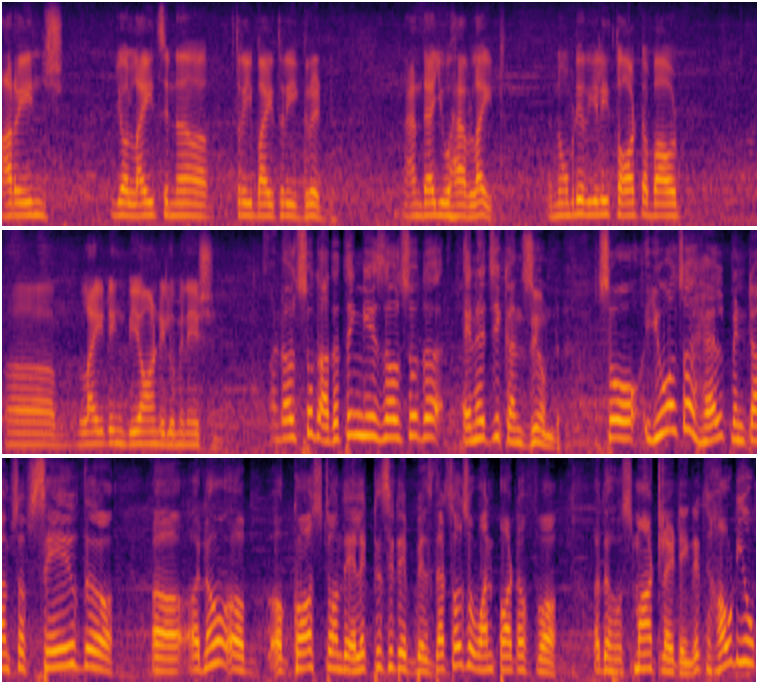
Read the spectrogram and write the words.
arrange your lights in a 3 by 3 grid, and there you have light. Nobody really thought about uh, lighting beyond illumination. And also the other thing is also the energy consumed. So you also help in terms of save the uh, you know uh, uh, cost on the electricity bills. That's also one part of uh, the smart lighting. Right? How do you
